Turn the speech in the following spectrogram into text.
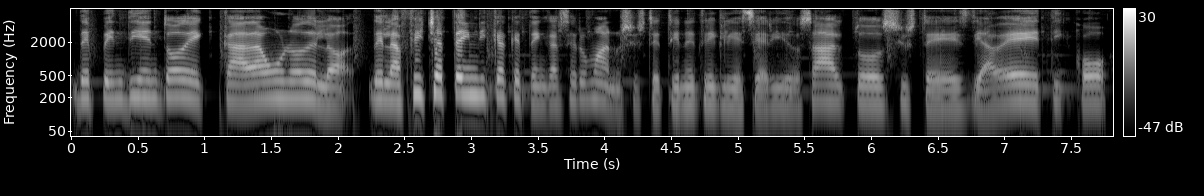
dependiendo de cada uno de la, ficha técnica que tenga el ser humano. Si usted tiene triglicéridos altos, si usted es diabético,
